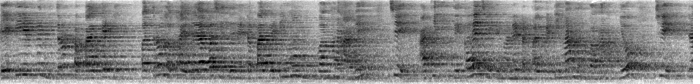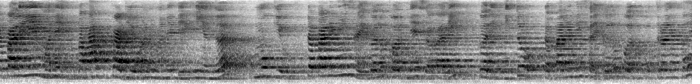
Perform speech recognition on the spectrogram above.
પેટી એટલે મિત્રો ટપાલ પેટી. પત્રો લખાઈ ગયા પછી તેને ટપાલ પેટીમાં મૂકવામાં આવે છે. આથી તે કહે છે કે મને ટપાલ પેટીમાં મૂકવામાં આવ્યો છે. ટપાલીએ મને બહાર કાઢ્યો અને મને બેગની અંદર મૂક્યો. ટપાલીની સાયકલ ઉપર મેં સવારી કરી. મિત્રો, ટપાલીની સાયકલ ઉપર પત્ર એમ કહે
